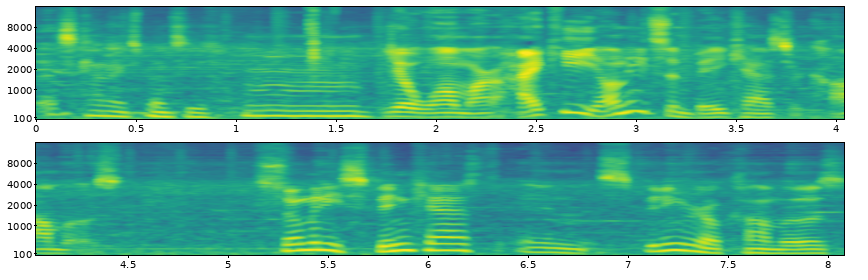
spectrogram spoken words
That's kind of expensive. Hmm. Yo, Walmart. High key, y'all need some baitcaster combos. So many spin cast and spinning reel combos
